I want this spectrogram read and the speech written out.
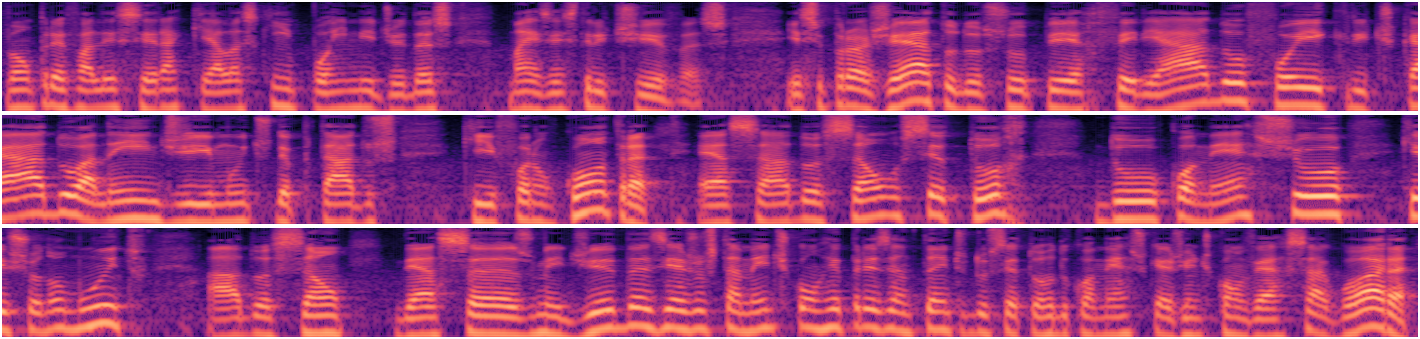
vão prevalecer aquelas que impõem medidas mais restritivas. Esse projeto do super feriado foi criticado, além de muitos deputados que foram contra essa adoção, o setor do comércio questionou muito a adoção dessas medidas e é justamente com o representante do setor do comércio que a gente conversa agora.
